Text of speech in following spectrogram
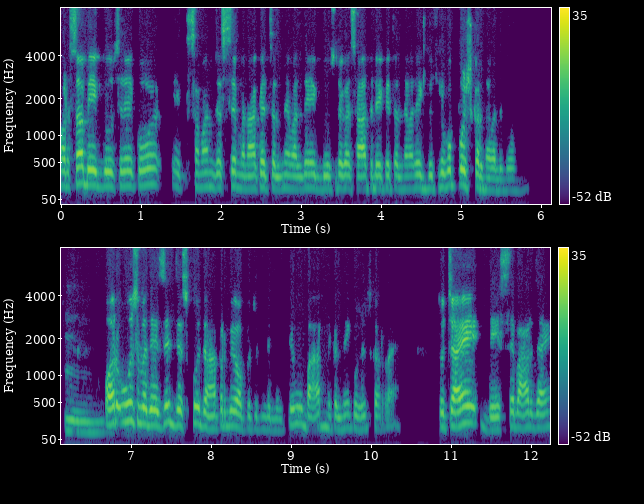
और सब एक दूसरे को एक सामंजस्य बना के चलने वाले एक दूसरे का साथ लेके चलने वाले एक दूसरे को पुश करने वाले लोग हैं। हम्म, और उस वजह से जिसको जहाँ पर भी अपॉर्चुनिटी मिलती है वो बाहर निकलने की कोशिश कर रहा है। तो चाहे देश से बाहर जाए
